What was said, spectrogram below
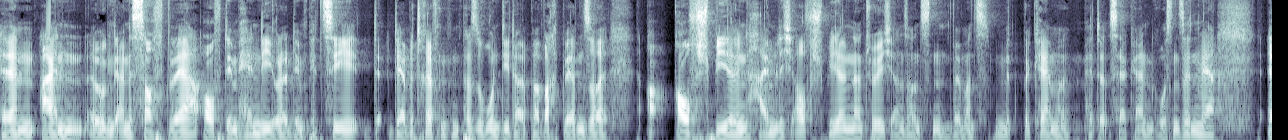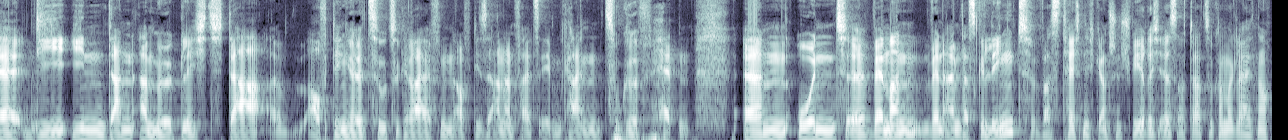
ähm, ein, irgendeine Software auf dem Handy oder dem PC der betreffenden Person, die da überwacht werden soll, aufspielen, heimlich aufspielen natürlich. Ansonsten, wenn man es mitbekäme, hätte es ja keinen großen Sinn mehr, äh, die ihnen dann ermöglicht, da äh, auf Dinge zuzugreifen, auf diese andernfalls eben keinen Zugriff hätten. Ähm, und äh, wenn man, wenn einem das gelingt, was technisch ganz schön schwierig ist, auch dazu kommen wir gleich noch,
